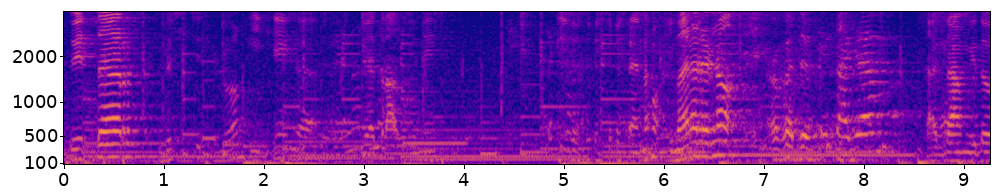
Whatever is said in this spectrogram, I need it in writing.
Twitter. Udah sih Twitter doang IG enggak. dia terlalu ini Reno Gimana Reno? Apa tuh? Instagram Instagram gitu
